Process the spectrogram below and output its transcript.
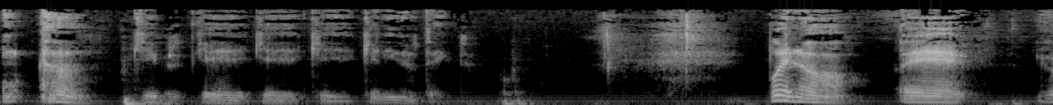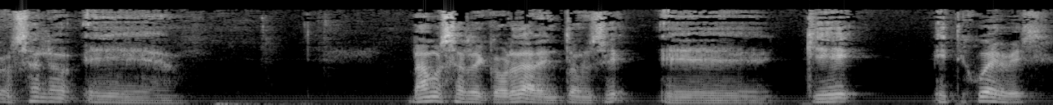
qué, qué, qué- qué lindo texto. Bueno, eh, Gonzalo, eh, vamos a recordar entonces eh, que este jueves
